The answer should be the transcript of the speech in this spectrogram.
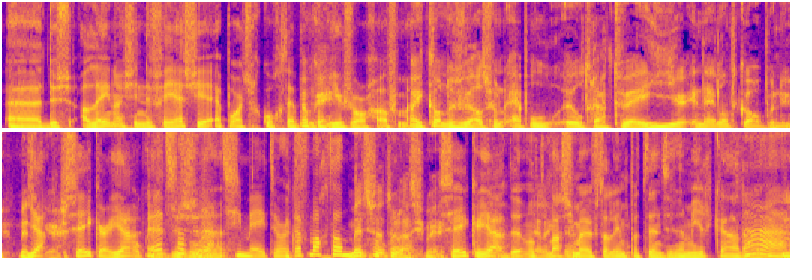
Eh, dus alleen als je in de VS je Apple Watch gekocht hebt, moet je hier zorgen over Maar maken. je kan dus wel zo'n Apple Ultra 2 hier in Nederland kopen nu, met Ja, zeker. Ja. Met Eh, dus, eh, saturatiemeter, dat mag dan Met saturatiemeter. Zeker, ja. Ja, de, want ja. heeft alleen patent in Amerika. Ah,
